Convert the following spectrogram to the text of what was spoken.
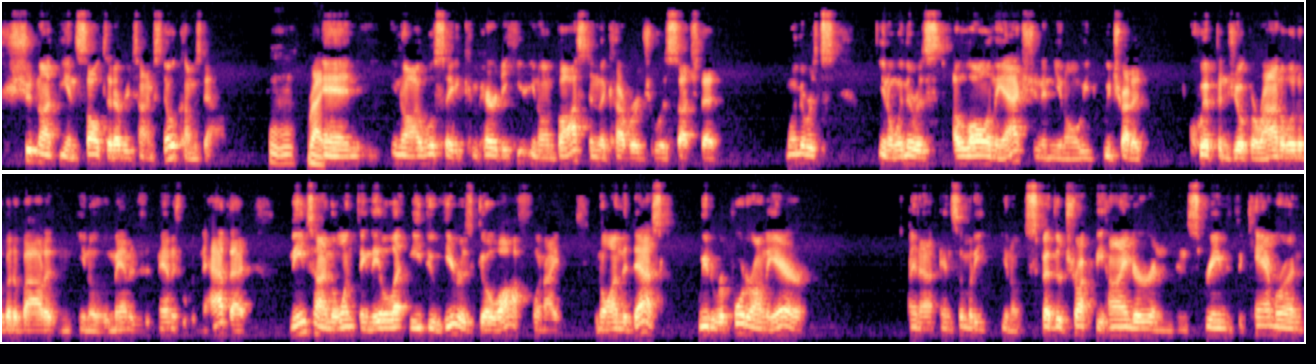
should not be insulted every time snow comes down. right. And you know, I will say compared to here, you know, in Boston, the coverage was such that when there was, you know, when there was a lull in the action, and you know, we we try to quip and joke around a little bit about it, and you know, the management management wouldn't have that. Meantime, the one thing they let me do here is go off when I, you know, on the desk, we had a reporter on the air, and uh, and somebody, you know, sped their truck behind her and, and screamed at the camera, and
